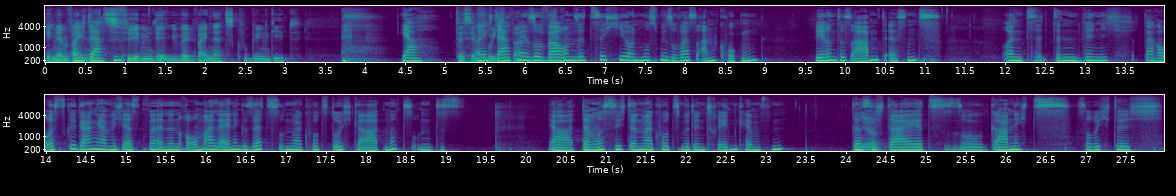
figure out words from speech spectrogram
In einem Und ich dachte- Weihnachtsfilm, der über Weihnachtskugeln geht? Ja. Das ist ja Und ich dachte mir so, warum sitze ich hier und muss mir sowas angucken während des Abendessens? Und dann bin ich da rausgegangen, habe mich erst mal in den Raum alleine gesetzt und mal kurz durchgeatmet. Und das, ja, da musste ich dann mal kurz mit den Tränen kämpfen, dass Ja. ich da jetzt so gar nichts so richtig,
